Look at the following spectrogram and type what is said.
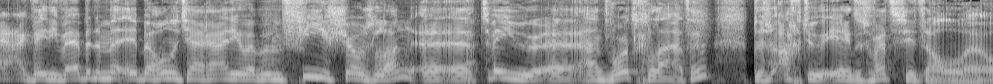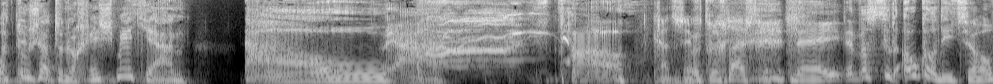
ja, ik weet niet. We hebben hem eh, bij 100 jaar radio hebben we hem vier shows lang, eh, eh, twee uur eh, aan het woord gelaten. Dus acht uur Erik de Zwart zit al eh, op. Maar toen zat er nog geen smetje aan. Nou. Ja. Nou. Ik ga het eens even terugluisteren. Nee, dat was toen ook al niet zo.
